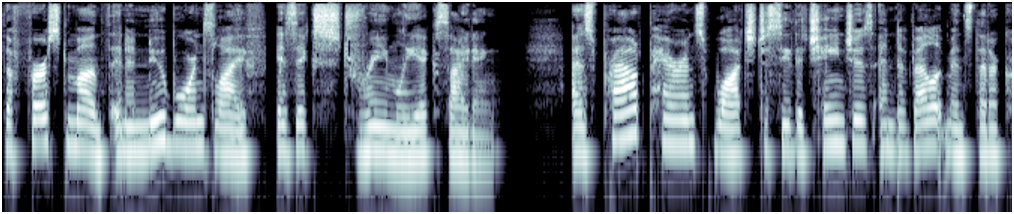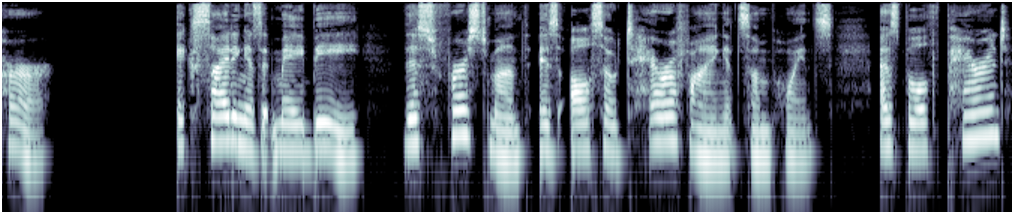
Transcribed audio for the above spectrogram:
The first month in a newborn's life is extremely exciting, as proud parents watch to see the changes and developments that occur. Exciting as it may be, this first month is also terrifying at some points, as both parent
